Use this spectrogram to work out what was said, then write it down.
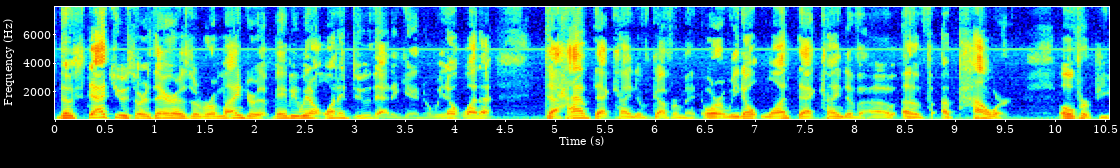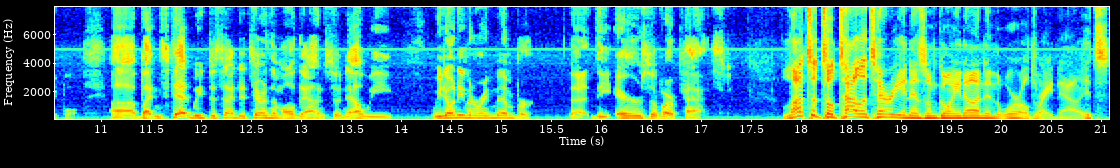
those statues are there as a reminder that maybe we don't want to do that again, or we don't want to to have that kind of government, or we don't want that kind of uh, of, of power over people. Uh, but instead, we've decided to tear them all down. So now we we don't even remember the, the errors of our past. Lots of totalitarianism going on in the world right now. It's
